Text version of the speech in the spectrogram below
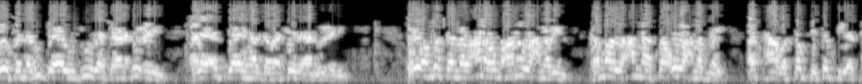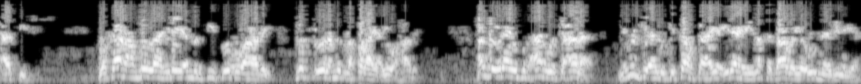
oo fa naruddahaa wujuudaas aanan u celin calaa adbaarihaa gabaasheeda aanan u celin oo ambase nalcanahum aanan lacnadin kamaa lacannaa saa u lacnadnay asxaaba sabti sabtiga asxaabtiisi wa kaana amrullaahi ileyhi amarkiisu wuxuu ahaaday mafcuula mid la falaayo ayuu ahaaday hadda ilaahay subxaanau wa tacaala nimankii ahlu kitaabka ayaa ilaahay la khitaabaya oo u naadinayaa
